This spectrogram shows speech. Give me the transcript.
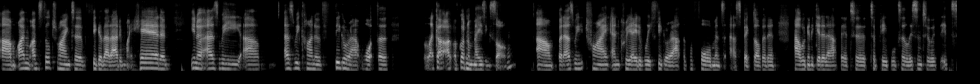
Um, I'm I'm still trying to figure that out in my head, and you know, as we um, as we kind of figure out what the like, I, I've got an amazing song, um, but as we try and creatively figure out the performance aspect of it and how we're going to get it out there to to people to listen to it, it's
